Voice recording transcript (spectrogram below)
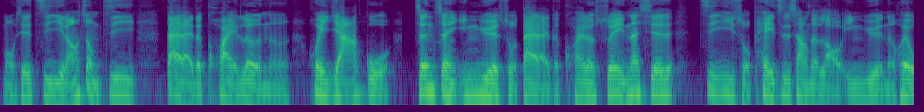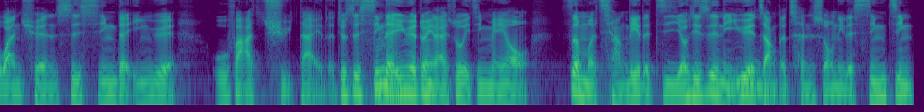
某些记忆。然后这种记忆带来的快乐呢，会压过真正音乐所带来的快乐。所以那些记忆所配置上的老音乐呢，会完全是新的音乐无法取代的。就是新的音乐对你来说已经没有。这么强烈的记忆，尤其是你越长得成熟，嗯、你的心境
